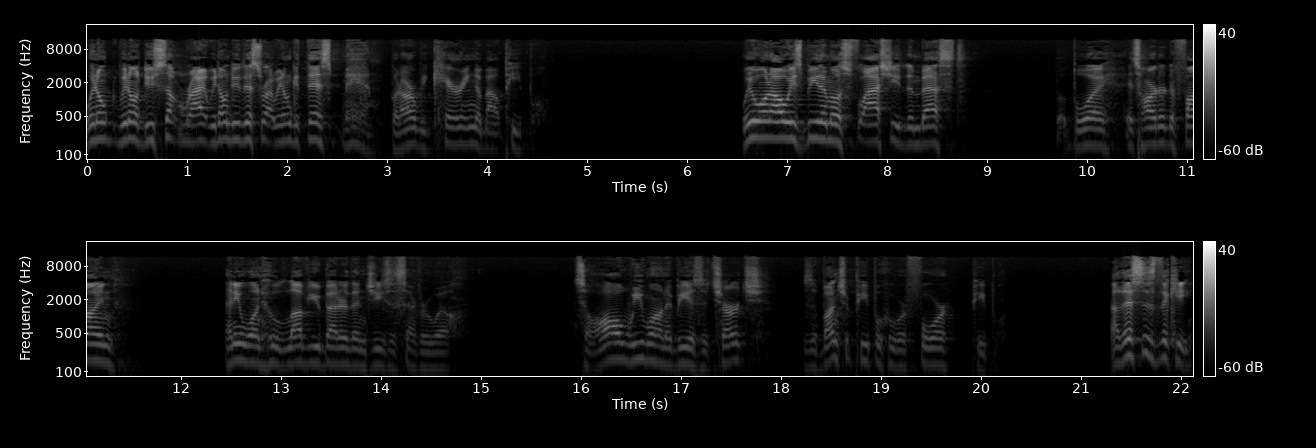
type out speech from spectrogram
we don't, we don't do something right. We don't do this right. We don't get this. Man, but are we caring about people? We won't always be the most flashy, the best. But boy, it's harder to find anyone who love you better than Jesus ever will. So all we want to be as a church is a bunch of people who are for people. Now this is the key.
